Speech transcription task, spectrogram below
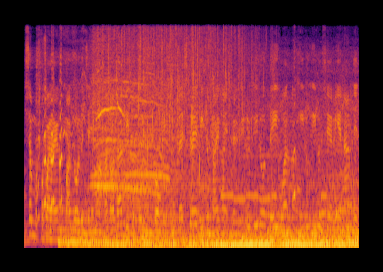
Isang mapapalayang umaga ulit sa inyo mga katoda. Dito po si Bongki Silvestre. Dito tayo ngayon sa Iloilo. Day 1 ng Iloilo serye natin.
